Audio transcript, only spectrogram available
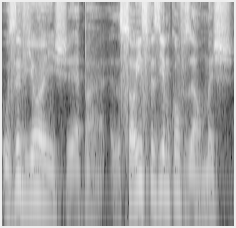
os aviões, epá, só isso fazia-me confusão. Mas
